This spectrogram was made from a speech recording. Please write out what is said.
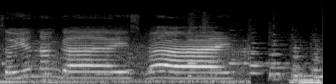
So, yun lang guys. Bye!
